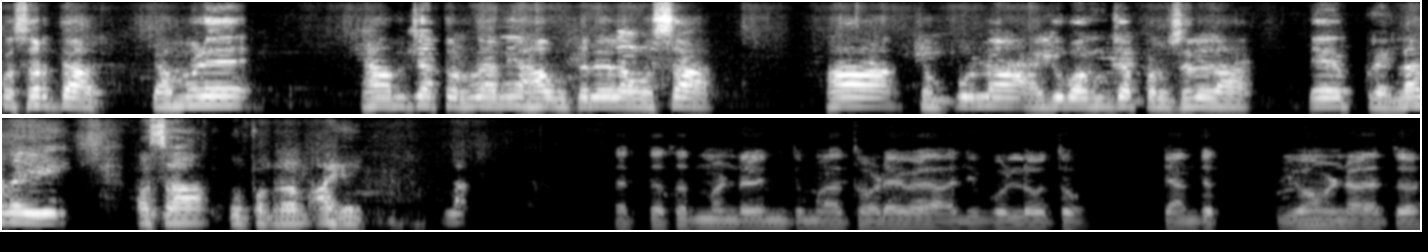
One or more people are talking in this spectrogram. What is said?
पसरतात. त्यामुळे ह्या आमच्या तरुणाने हा उचललेला वसा हा संपूर्ण आजूबाजूच्या परिसराला हे प्रेरणादायी असा उपक्रम आहे. तर तसंच मंडळी मी तुम्हाला थोड्या वेळा आधी बोललो होतो की आमच्या युवा मंडळाचं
